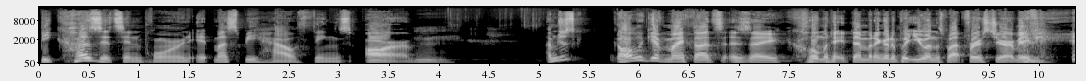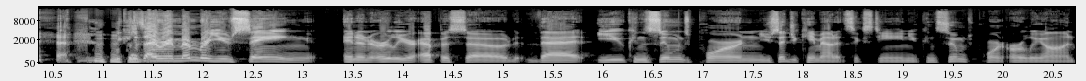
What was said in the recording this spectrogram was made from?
because it's in porn, it must be how things are. Mm. I'm just I'll give my thoughts as I culminate them, but I'm going to put you on the spot first, Jared, maybe. because I remember you saying in an earlier episode that you consumed porn. You said you came out at 16. You consumed porn early on.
